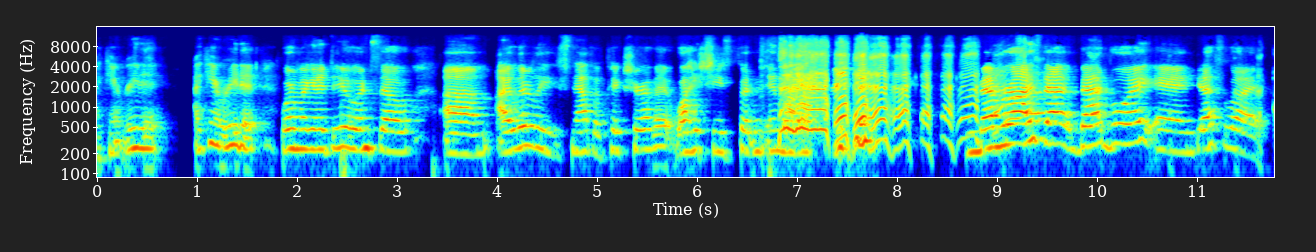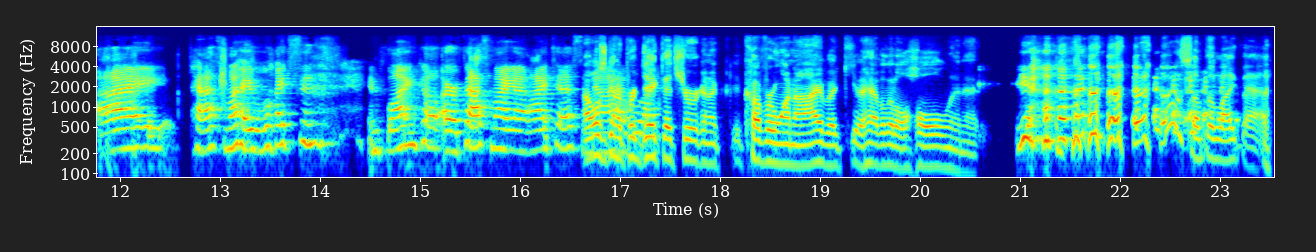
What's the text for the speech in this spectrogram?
I can't read it. I can't read it. What am I going to do? And so um, I literally snap a picture of it while she's putting in my memorize that bad boy. And guess what? I passed my license in flying color or passed my uh, eye test. I was going to predict that you were going to cover one eye, but you have a little hole in it. Yeah. Something like that.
